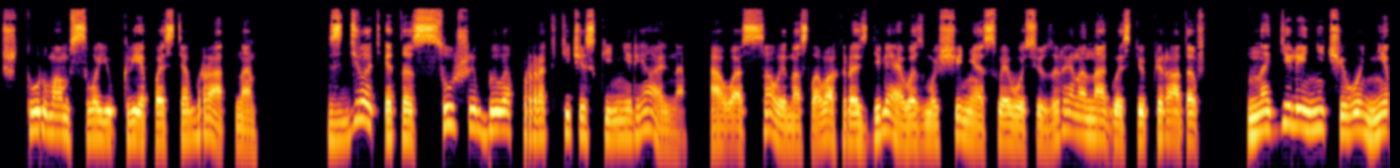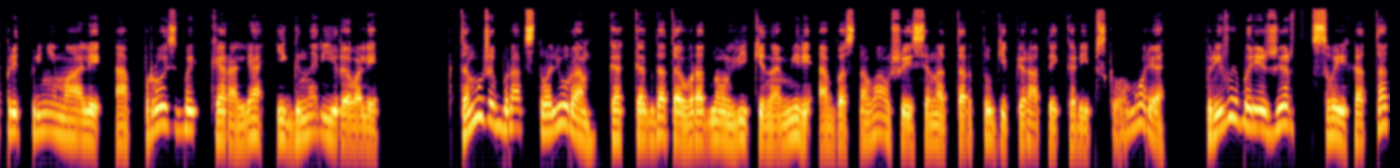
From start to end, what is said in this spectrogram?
штурмом свою крепость обратно. Сделать это с суши было практически нереально, а вассалы на словах, разделяя возмущение своего сюзерена наглостью пиратов, на деле ничего не предпринимали, а просьбы короля игнорировали. К тому же братство Люра, как когда-то в родном Викином мире обосновавшиеся на Тартуге пираты Карибского моря, при выборе жертв своих атак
